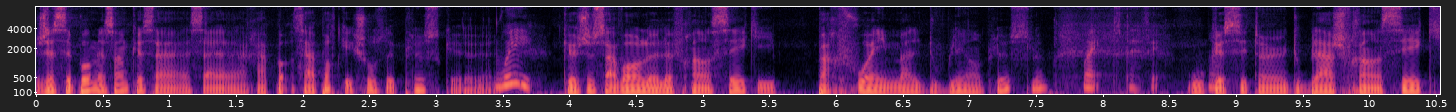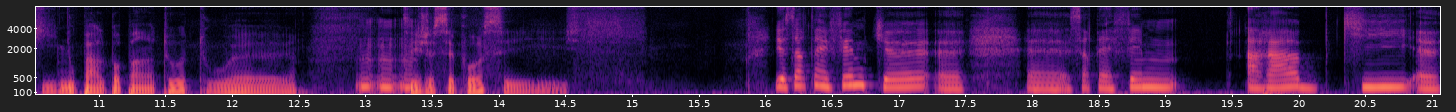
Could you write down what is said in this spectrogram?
je sais pas, mais il me semble que ça, ça, rapporte, ça apporte quelque chose de plus que... oui, que juste avoir le, le français qui parfois est mal doublé en plus, là, oui, tout à fait. ou que c'est un doublage français qui nous parle pas pantoute, ou euh, Mm, mm, mm. je sais pas, c'est... Il y a certains films que euh, euh, certains films arabes qui euh,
